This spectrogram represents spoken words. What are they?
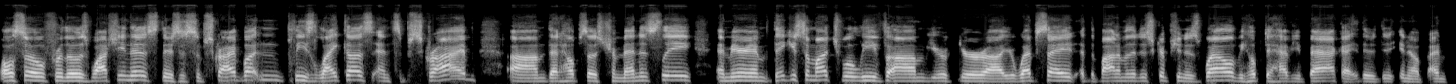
also, for those watching this, there's a subscribe button. Please like us and subscribe. Um, that helps us tremendously. And Miriam, thank you so much. We'll leave um, your your uh, your website at the bottom of the description as well. We hope to have you back. I, there, there- you know, I'm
